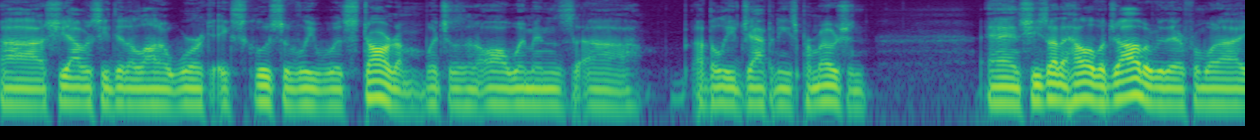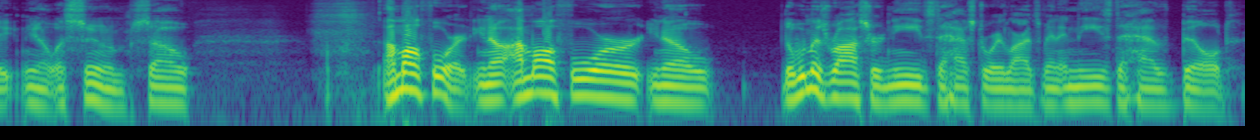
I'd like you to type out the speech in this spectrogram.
uh, she obviously did a lot of work exclusively with Stardom, which is an all women's, uh, I believe, Japanese promotion. And she's done a hell of a job over there, from what I you know assume. So I'm all for it. You know, I'm all for you know the women's roster needs to have storylines, man. It needs to have build,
